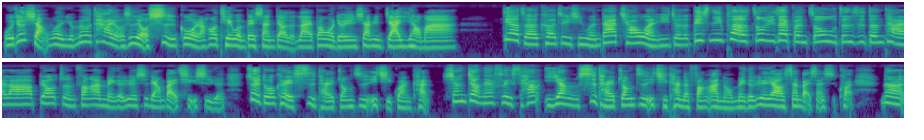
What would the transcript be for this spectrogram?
我就想问，有没有踏友是有试过，然后贴文被删掉的？来帮我留言下面加一好吗？第二则科技新闻，大家敲完已久的 Disney Plus 终于在本周五正式登台啦！标准方案每个月是两百七十元，最多可以四台装置一起观看。相较 Netflix，它一样四台装置一起看的方案哦，每个月要三百三十块。那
